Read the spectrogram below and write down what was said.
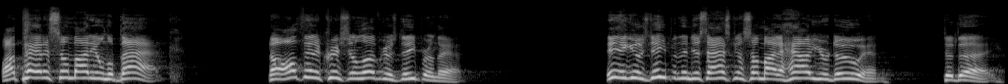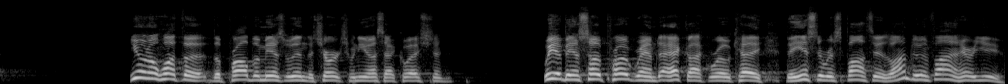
well, I patted somebody on the back. Now, authentic Christian love goes deeper than that. It goes deeper than just asking somebody how you're doing today. You know what the, the problem is within the church when you ask that question? We have been so programmed to act like we're okay, the instant response is, Well, I'm doing fine. How are you?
